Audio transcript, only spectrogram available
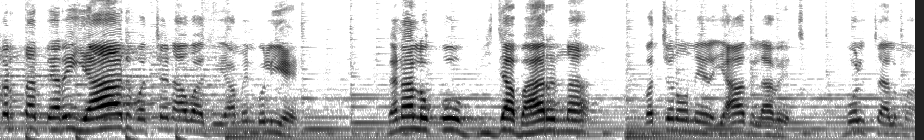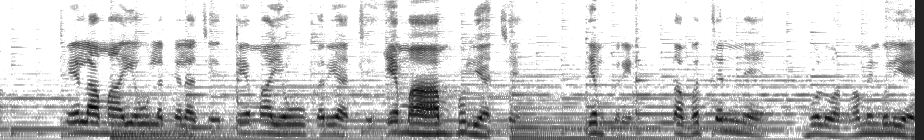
કરતા ત્યારે યાદ વચન આવવા જોઈએ. આમેન બોલીએ. ઘણા લોકો બીજા બહારના વચનોને યાદ લાવે છે. બોલચાલમાં પેલામાં એવું લખેલા છે, તેમાં એવું કર્યા છે, એમાં આમ બોલ્યા છે, એમ કરીને. તો વચનને બોલવાનું. આમેન બોલીએ.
